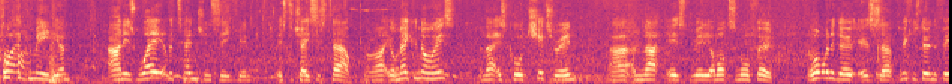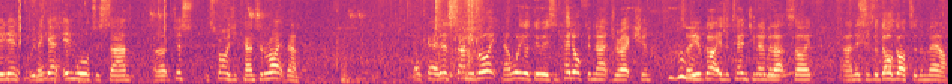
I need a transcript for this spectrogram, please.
quite a comedian, and his way of attention seeking is to chase his tail. All right, he'll make a noise, and that is called chittering, uh, and that is really I want some more food. And what we're going to do is uh, Nicky's doing the feeding. We're going to get in water, Sam, uh, just as far as you can to the right, then. Okay, there's Sammy boy. Now what you'll do is head off in that direction. so you've got his attention over that side. And this is the dog otter, the male.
